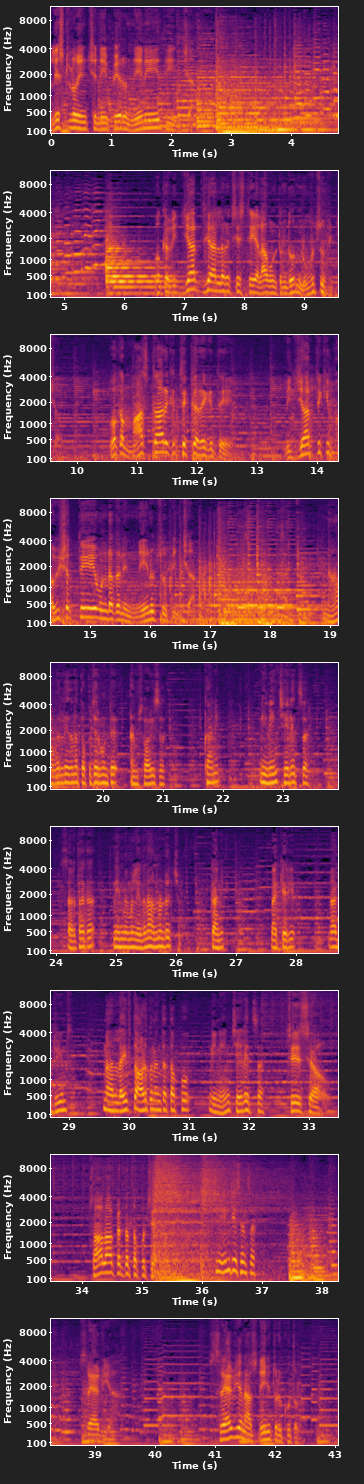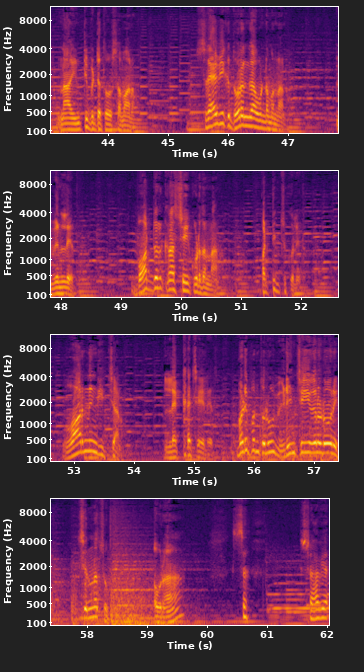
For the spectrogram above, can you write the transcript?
లిస్టులో ఇంచి నీ పేరు నేనే తీయించాను ఒక విద్యార్థి అల్లరి చేస్తే ఎలా ఉంటుందో నువ్వు చూపించావు. ఒక మాస్టారికి తిక్కరెగితే విద్యార్థికి భవిష్యత్తే ఉండదని నేను చూపించాను నా వల్ల ఏదైనా తప్పు జరుగుంటే ఐఎమ్ సారీ సార్ కానీ నేనేం చేయలేదు సార్ సరదాగా నేను మిమ్మల్ని ఏదైనా అనుండొచ్చు కానీ నా కెరియర్ నా డ్రీమ్స్ నా లైఫ్తో ఆడుకునేంత తప్పు నేనేం చేయలేదు సార్. చేశావు. చాలా పెద్ద తప్పు చేశావు. ఏం చేశాను సార్? శ్రావ్య. శ్రావ్య నా స్నేహితుడి కూతురు. నా ఇంటి బిడ్డతో సమానం. శ్రావ్యకి దూరంగా ఉండమన్నాను. వినలేదు. బార్డర్ క్రాస్ చేయకూడదన్నాను. పట్టించుకోలేదు. వార్నింగ్ ఇచ్చాను. లెక్క చేయలేదు. బడిపంతులు వీడించేయగలడు అని చిన్న చూపు. అవునా? సార్ శ్రావ్య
